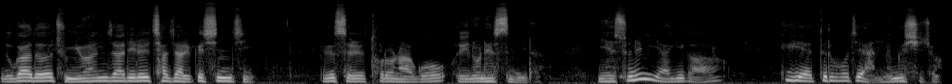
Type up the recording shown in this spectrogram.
누가 더 중요한 자리를 차지할 것인지 그것을 토론하고 의논했습니다. 예수님 이야기가 귀에 들어오지 않는 것이죠.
